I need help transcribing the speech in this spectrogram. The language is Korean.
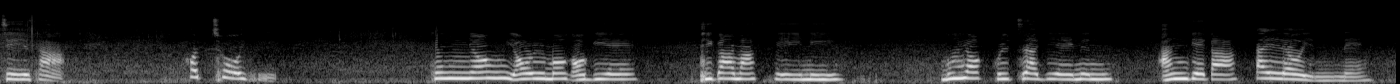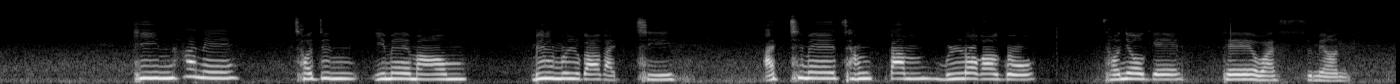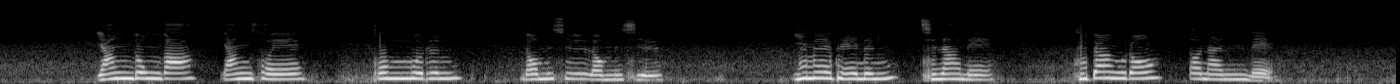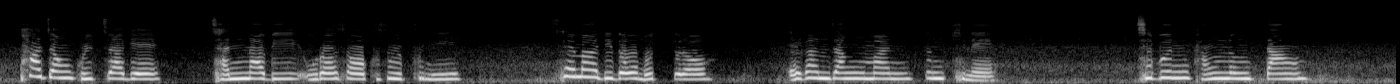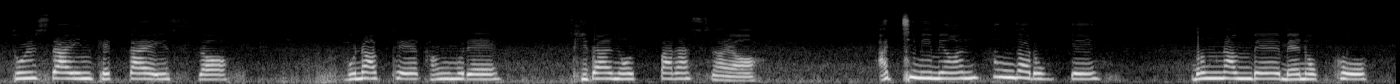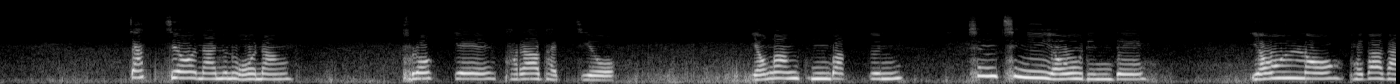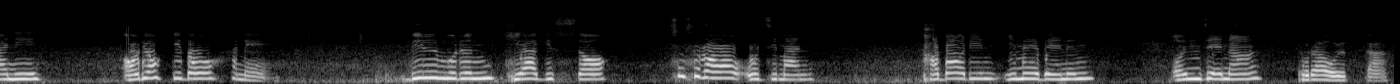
백지사 허초희 공령 여울목 어귀에 비가 막히니 무역 골짜기에는 안개가 깔려 있네. 긴 한 해 젖은 임의 마음 밀물과 같이 아침에 잠깐 물러가고 저녁에 되왔으면 양동과 양서의 봄물은 넘실넘실 임의 배는 지난해 구당으로 떠났네. 파정 굴짝에 잔나비 울어서 구슬프니 세 마디도 못 들어 애간장만 끊기네. 집은 강릉 땅, 돌 쌓인 갯가에 있어 문 앞에 강물에 비단옷 빨았어요. 아침이면 한가롭게 목남배 매놓고 짝지어 나는 원앙 부럽게 바라봤지요. 영왕 궁밖은 층층이 여울인데 여울로 배가 가니 어렵기도 하네. 밀물은 기약 있어 스스로 오지만 가버린 임의 배는 언제나 돌아올까.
